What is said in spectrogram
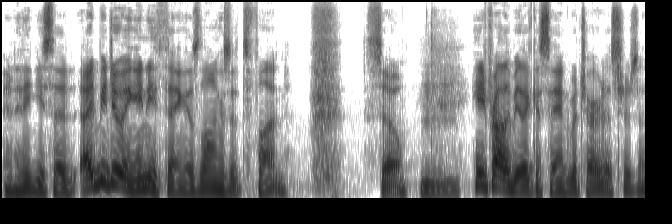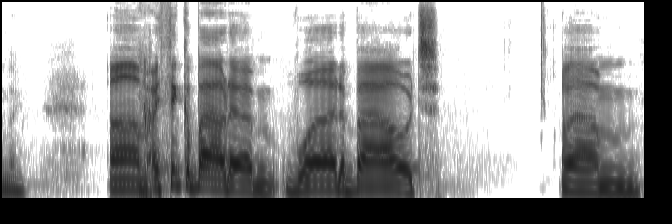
And I think he said, I'd be doing anything as long as it's fun. so he'd probably be like a sandwich artist or something. Um, I think about um, what about um,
